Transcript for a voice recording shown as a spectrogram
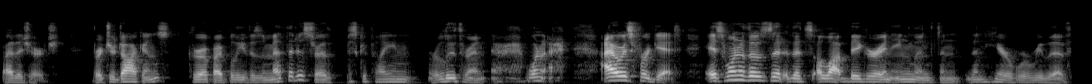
by the church. Richard Dawkins grew up, I believe, as a Methodist or Episcopalian or Lutheran. When, I always forget. It's one of those that, that's a lot bigger in England than, than here where we live.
